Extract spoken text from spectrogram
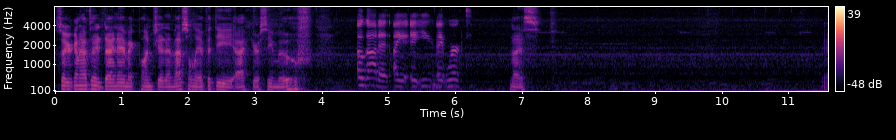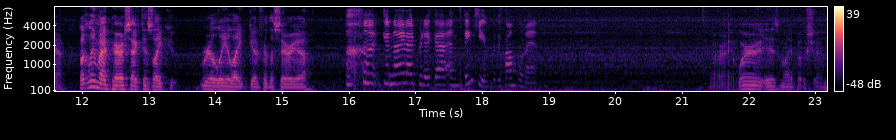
So you're gonna have to dynamic punch it, and that's only a 50 accuracy move. Oh, got it. I it, it worked. nice. Yeah. Luckily, my Parasect is like really like good for this area. Good night, Ipredica, and thank you for the compliment. All right, where is my potion?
